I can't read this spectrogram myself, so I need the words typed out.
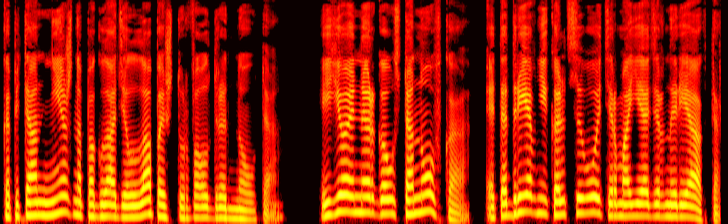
Капитан нежно погладил лапой штурвал дредноута. Ее энергоустановка — это древний кольцевой термоядерный реактор.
